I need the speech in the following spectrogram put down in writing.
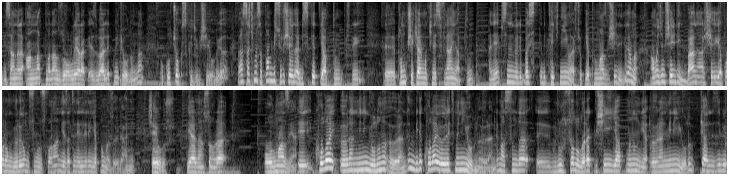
insanlara anlatmadan zorlayarak ezberletmek olduğundan okul çok sıkıcı bir şey oluyor. Ben saçma sapan bir sürü şeyler bisiklet yaptım. işte e, pamuk şeker makinesi falan yaptım. Hani hepsinin böyle basit de bir tekniği var. Çok yapılmaz bir şey değil ama amacım şey değil. Ben her şeyi yaparım görüyor musunuz falan diye zaten ellerin yapamaz öyle. Hani şey olur. Bir yerden sonra olmaz yani. E, kolay öğrenmenin yolunu öğrendim. Bir de kolay öğretmenin yolunu öğrendim. Aslında e, ruhsal olarak bir şeyi yapmanın ya öğrenmenin yolu kendinize bir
